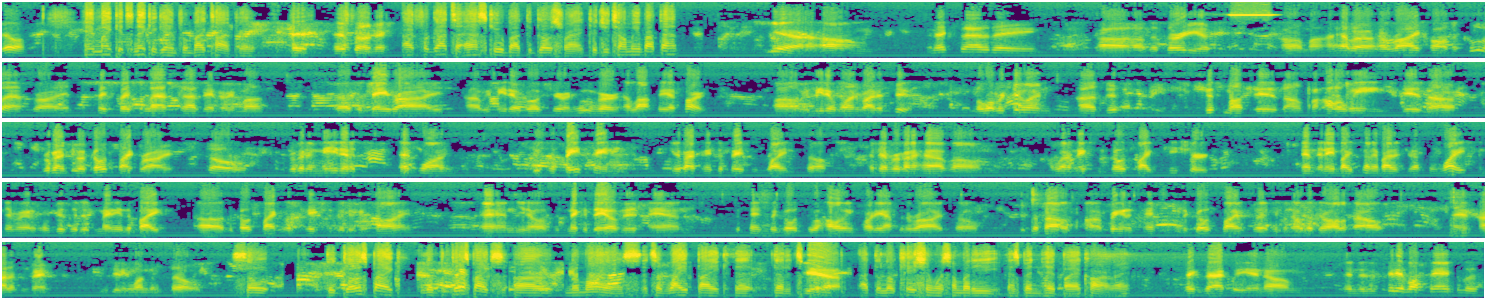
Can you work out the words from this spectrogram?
Yo. Hey, Mike, it's Nick again from Bike Talk. Right? Hey, hey, up, Nick? I forgot to ask you about the Ghost Ride. Could you tell me about that? Yeah, um, next Saturday, uh, the 30th, um, I have a, a ride called the Cool Ass Ride. It takes place the last Saturday of every month. Uh, it's a day ride. Uh, we meet at Wilshire and Hoover at Lafayette Park. Uh, we meet at one ride at two. But what we're doing uh, this this month is um, for Halloween is uh, we're going to do a ghost bike ride. So we're going to meet at, at one, do some face painting. Everybody paint their faces white stuff. And then we're going to have, um, I'm going to make some ghost bike t-shirts. And then anybody, tell anybody to dress in white. And then we're going to go visit as many of the bikes, uh, the ghost bike locations that we can find. And, you know, just make a day of it and potentially go to a Halloween party after the ride. So it's about uh, bringing attention to the ghost bikes, letting people know what they're all about and how to prevent getting one themselves. So the Ghost Bike, the, Ghost Bikes are memorials. It's a white bike that that it's Yeah. at the location where somebody has been hit by a car, right? Exactly, and um, and the city of Los Angeles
